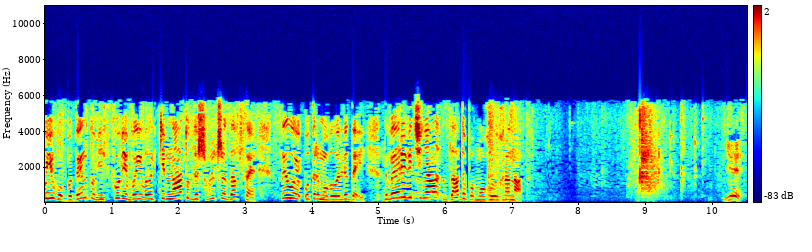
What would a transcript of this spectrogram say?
У його будинку військові виявили кімнату, де швидше за все силою утримували людей. Двері відчиняли за допомогою гранат. Есть.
